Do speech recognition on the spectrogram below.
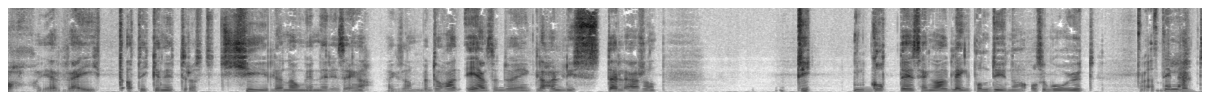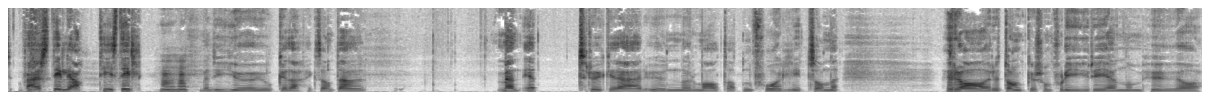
Åh, jeg veit at det ikke nytter å kyle en unge ned i senga. Ikke sant? Men har, eneste du egentlig har lyst til, er sånn Dytt godt ned i senga, legge på en dyna, og så gå ut. Vær stille. Men, vær stille, ja. Ti still. Men du gjør jo ikke det, ikke sant. Det er, men jeg tror ikke det er unormalt at en får litt sånne rare tanker som flyr igjennom huet og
